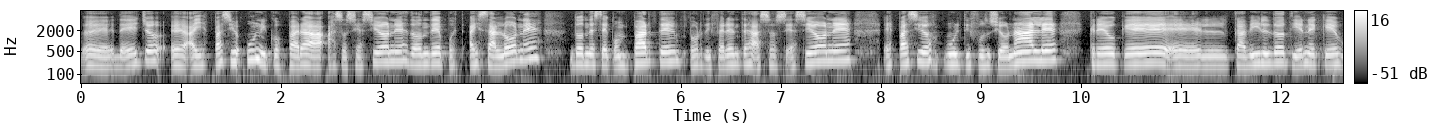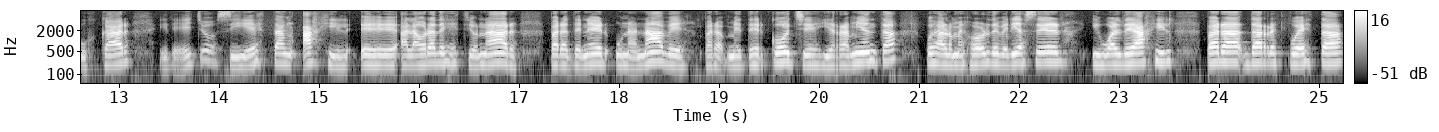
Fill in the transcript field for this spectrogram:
eh, de hecho, hay espacios únicos para asociaciones donde pues, hay salones donde se comparten por diferentes asociaciones, espacios multifuncionales. Creo que el Cabildo tiene que buscar, y de hecho, si es tan ágil a la hora de gestionar para tener una nave, para meter coches y herramientas, pues a lo mejor debería ser igual de ágil para dar respuesta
